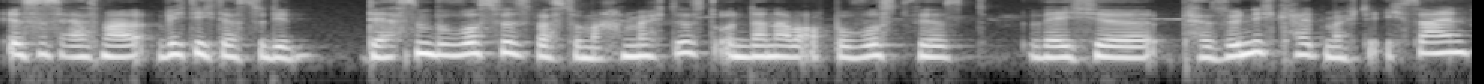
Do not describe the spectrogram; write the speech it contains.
ist es erstmal wichtig, dass du dir dessen bewusst wirst, was du machen möchtest und dann aber auch bewusst wirst, welche Persönlichkeit möchte ich sein,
